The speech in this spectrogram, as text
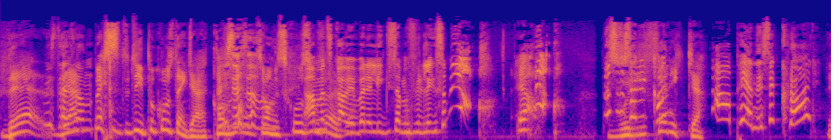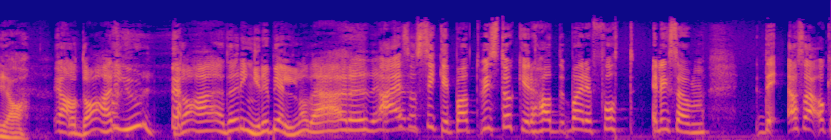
Det, det det er er sånn- den beste type kos, tenker jeg. Kos, er sånn, ja, men skal vi bare ligge sammen for å ligge sammen? Ja! Ja. Vi Hvorfor ikke? Ja, penis er klar. Ja. Ja. Og da er det jul. Da er, det ringer i bjellene, og det er, det Jeg er er så sikker på at hvis dere hadde bare fått liksom det, altså, ok,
